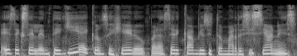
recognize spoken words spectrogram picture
es excelente guía y consejero para hacer cambios y tomar decisiones.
